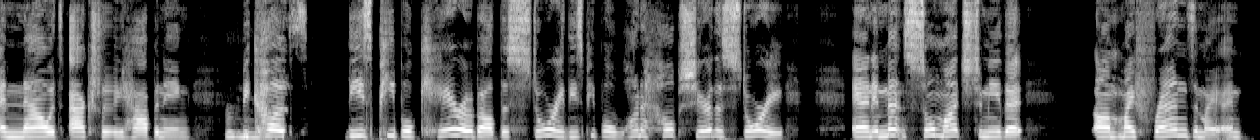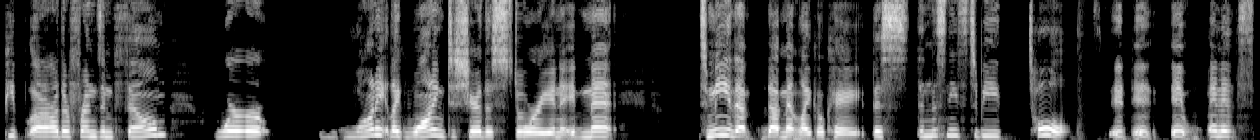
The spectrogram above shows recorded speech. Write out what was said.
and now it's actually happening Mm-hmm. because these people care about this story. These people want to help share this story and it meant so much to me that um, my friends and my and people our other friends in film were wanting like wanting to share this story and it meant to me that that meant like okay this then this needs to be told it it it and it's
